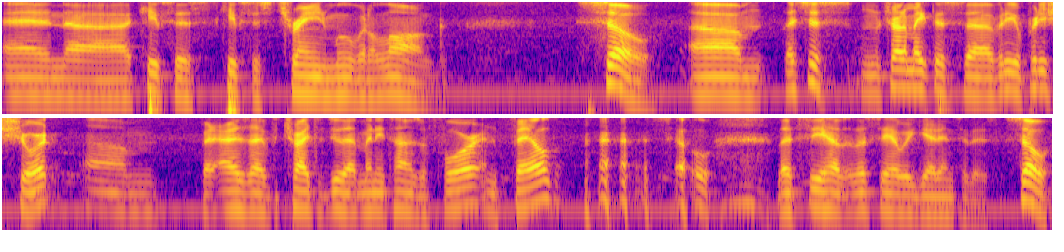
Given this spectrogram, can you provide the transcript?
and uh, keeps this keeps this train moving along. So um, let's just I'm gonna try to make this uh, video pretty short. Um, but as I've tried to do that many times before and failed, so let's see how let's see how we get into this. So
